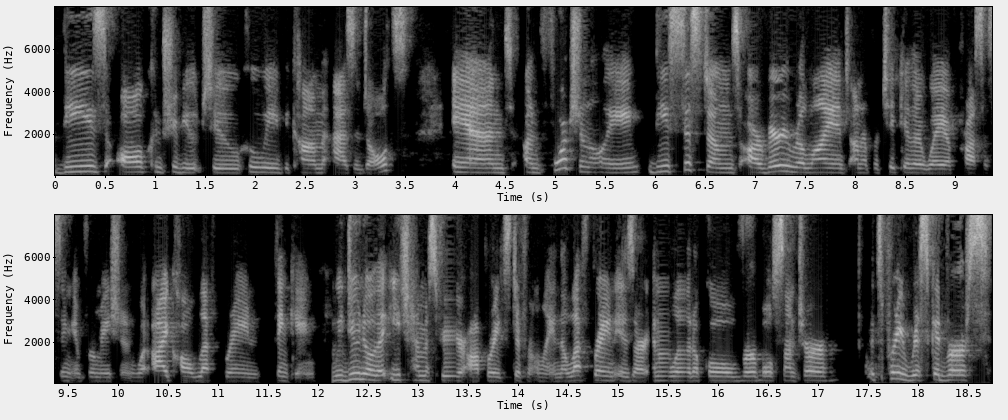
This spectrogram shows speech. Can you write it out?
these all contribute to who we become as adults. And unfortunately, these systems are very reliant on a particular way of processing information, what I call left brain thinking. We do know that each hemisphere operates differently, and the left brain is our analytical, verbal center. It's pretty risk adverse.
